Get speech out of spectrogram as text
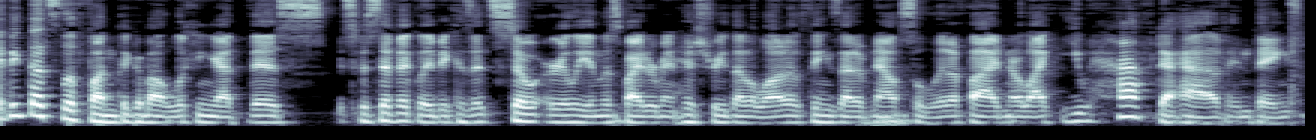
I think that's the fun thing about looking at this specifically because it's so early in the Spider-Man history that a lot of the things that have now solidified and are like, you have to have in things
